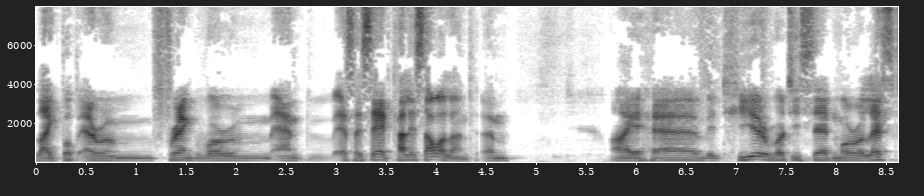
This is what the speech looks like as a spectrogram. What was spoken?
like Bob Arum, Frank Warren, and as I said, Kalle Sauerland. Um, I have it here, what he said more or less.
